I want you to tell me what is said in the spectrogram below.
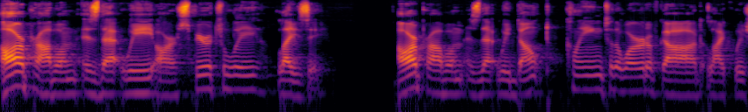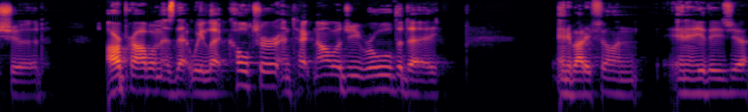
our problem is that we are spiritually lazy. Our problem is that we don't cling to the Word of God like we should. Our problem is that we let culture and technology rule the day. Anybody feeling any of these yet?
